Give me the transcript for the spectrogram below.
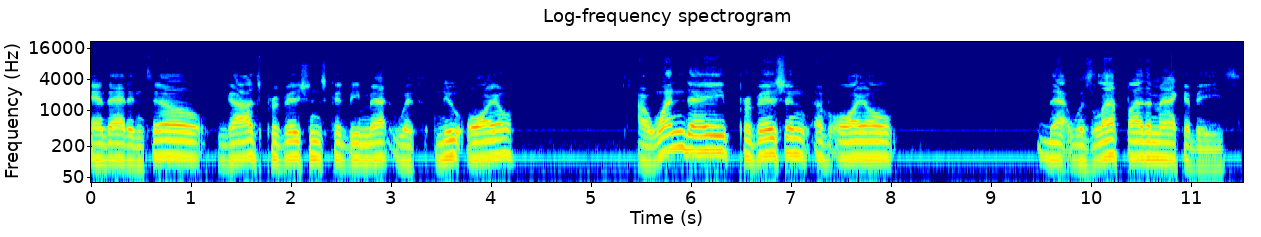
and that until God's provisions could be met with new oil, a one day provision of oil that was left by the Maccabees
